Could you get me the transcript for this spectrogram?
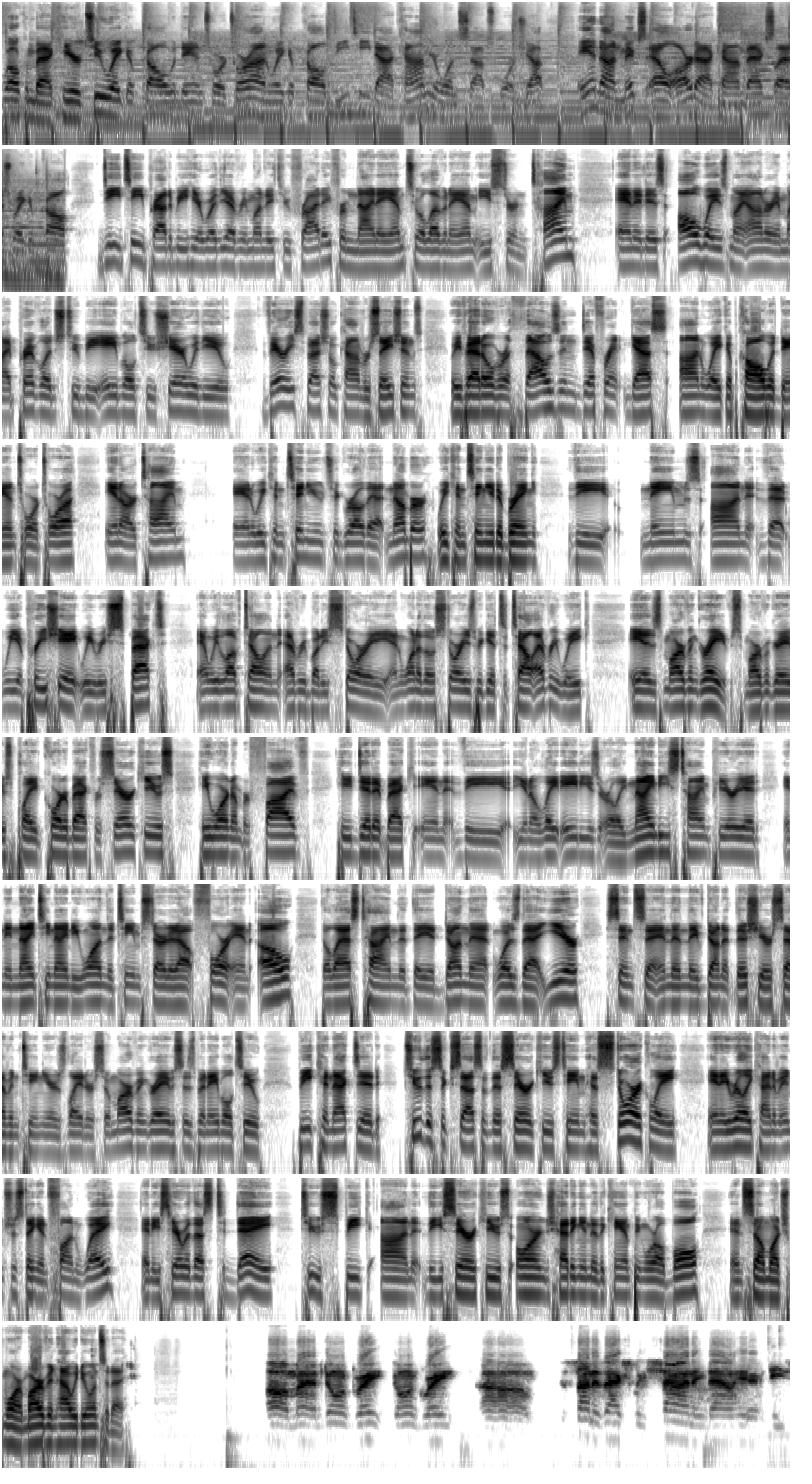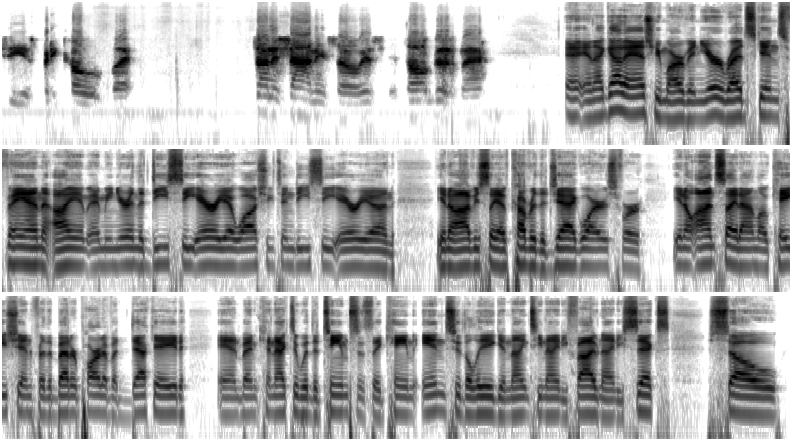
Welcome back here to Wake Up Call with Dan Tortora on wakeupcalldt.com, your one-stop sports shop, and on mixlr.com backslash wakeupcalldt. Proud to be here with you every Monday through Friday from 9 a.m. to 11 a.m. Eastern Time. And it is always my honor and my privilege to be able to share with you very special conversations. We've had over a thousand different guests on Wake Up Call with Dan Tortora in our time, and we continue to grow that number. We continue to bring the names on that we appreciate, we respect, and we love telling everybody's story. And one of those stories we get to tell every week is Marvin Graves. Marvin Graves played quarterback for Syracuse. He wore number five. He did it back in the you know late 80s, early 90s time period, and in 1991 the team started out 4 and 0. The last time that they had done that was that year. Since uh, and then they've done it this year, 17 years later. So Marvin Graves has been able to be connected to the success of this Syracuse team historically in a really kind of interesting and fun way. And he's here with us today to speak on the Syracuse Orange heading into the Camping World Bowl and so much more. Marvin, how are we doing today? Oh man, doing great, doing great. Um, the sun is actually shining down here in DC. It's pretty cold, but sun is shining, so it's it's all good, man. And, and I got to ask you, Marvin, you're a Redskins fan. I am. I mean, you're in the D.C. area, Washington D.C. area, and you know, obviously, I've covered the Jaguars for you know on site, on location for the better part of a decade, and been connected with the team since they came into the league in 1995, 96. So.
